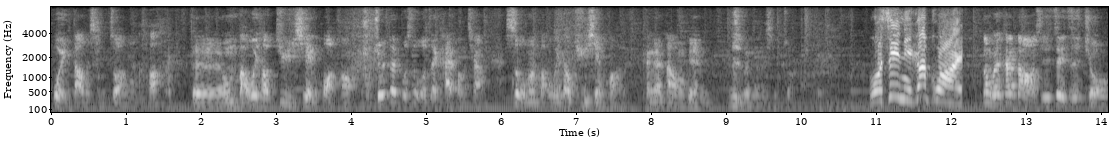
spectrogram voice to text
味道的形状啊？好，对对对，我们把味道具现化哦，绝对不是我在开黄腔，是我们把味道具现化的，看看它有没有变日本人的形状。我信你个鬼！那我们可以看到，其实这支酒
